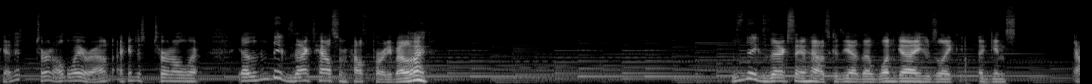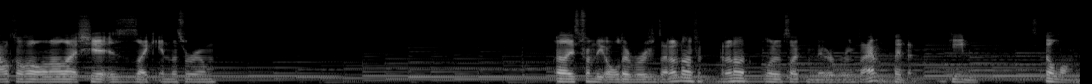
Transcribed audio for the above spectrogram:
can I just turn all the way around? I can just turn all the way... Yeah, this is the exact house from House Party, by the way. This is the exact same house, because, yeah, that one guy who's, like, against alcohol and all that shit is, like, in this room. At least from the older versions. I don't know if it, I don't know what it's like in the newer versions. I haven't played that game so long.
